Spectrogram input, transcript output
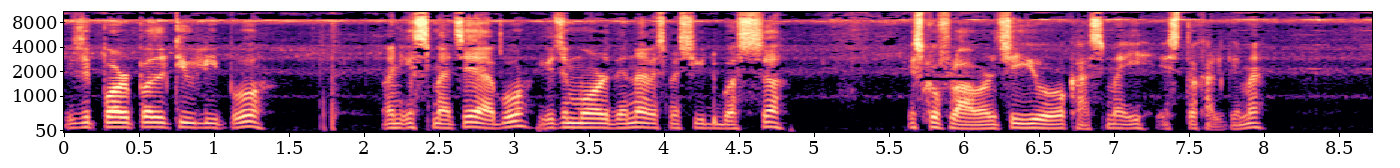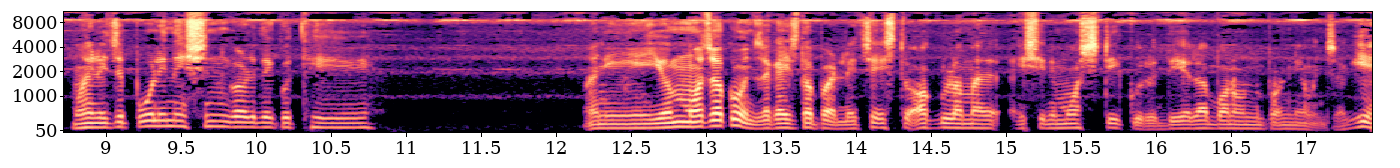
यो चाहिँ पर्पल ट्युलिप हो। अनि यसमा चाहिँ अब यो चाहिँ मर्दैन यसमा सिड बस्छ। यसको फ्लावर चाहिँ यो हो खासमा यी यस्तो खालकेमा। मैले चाहिँ पोलिनेसन गरिदिएको थिएँ। अनि यो मजाको हुन्छ गाइज तपाईँहरूले चाहिँ यस्तो अग्लोमा यसरी मस्टिकहरू दिएर बनाउनु पर्ने हुन्छ कि?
